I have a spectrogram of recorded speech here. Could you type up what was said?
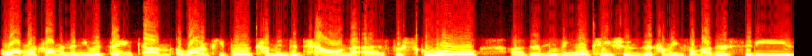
A lot more common than you would think. Um, a lot of people come into town uh, for school, uh, they're moving locations, they're coming from other cities,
